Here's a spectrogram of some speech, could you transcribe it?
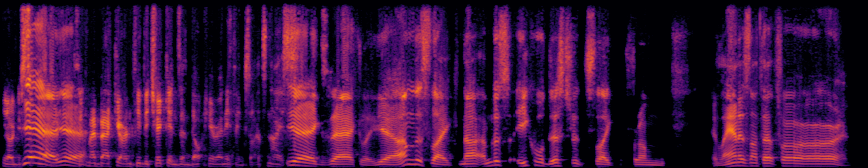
you know, just yeah, sit yeah, sit in my backyard and feed the chickens and don't hear anything. So it's nice. Yeah, exactly. Yeah, I'm just like not. I'm just equal distance, like from Atlanta's not that far, and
